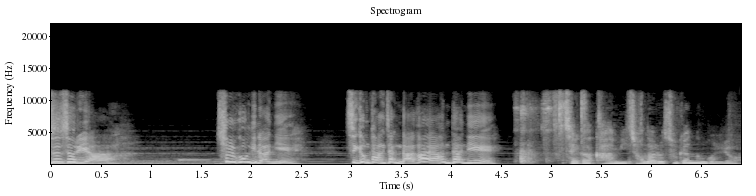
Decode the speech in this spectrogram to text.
무슨 소리야? 출궁이라니. 지금 당장 나가야 한다니. 제가 감히 전화를 속였는걸요.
